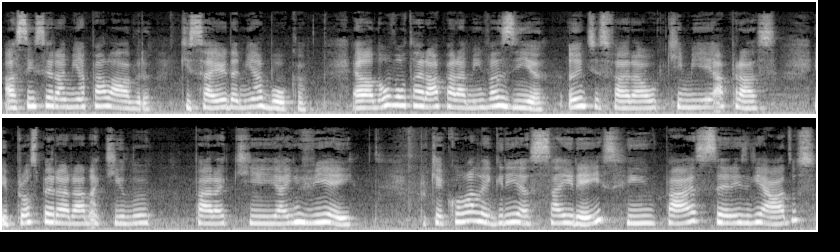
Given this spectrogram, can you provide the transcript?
assim será a minha palavra, que sair da minha boca. Ela não voltará para mim vazia, antes fará o que me apraz, e prosperará naquilo para que a enviei porque com alegria saireis e em paz sereis guiados.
